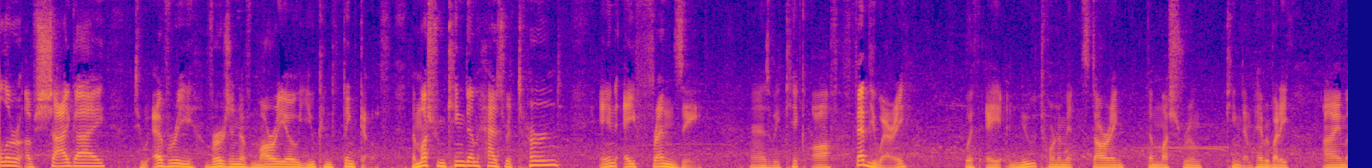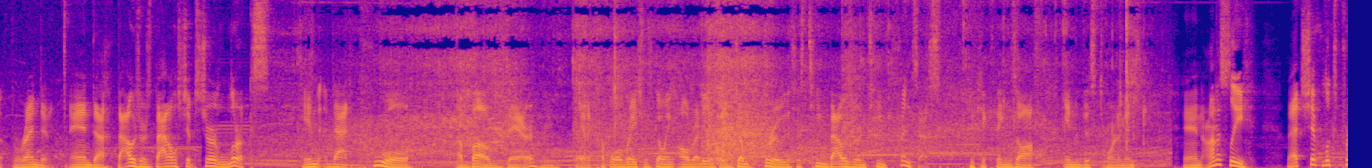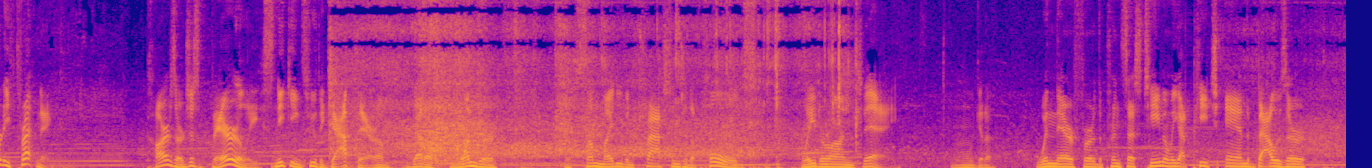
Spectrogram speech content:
color of Shy Guy to every version of Mario you can think of. The Mushroom Kingdom has returned in a frenzy as we kick off February with a new tournament starring the Mushroom Kingdom. Hey everybody, I'm Brendan, and uh, Bowser's battleship sure lurks in that pool above there. And we got a couple of racers going already as they jump through. This is Team Bowser and Team Princess to kick things off in this tournament. And honestly, that ship looks pretty threatening. Cars are just barely sneaking through the gap there. Um, you gotta wonder if some might even crash into the poles later on today. We get a win there for the Princess team, and we got Peach and Bowser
